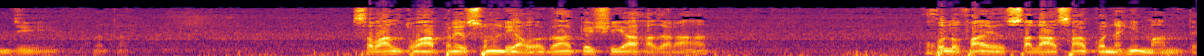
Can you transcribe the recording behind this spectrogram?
جی بتا سوال تو آپ نے سن لیا ہوگا کہ شیعہ حضرات خلفائے ثلاثہ کو نہیں مانتے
